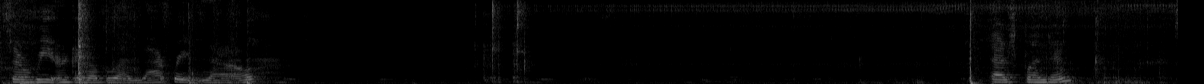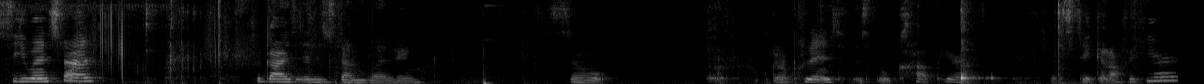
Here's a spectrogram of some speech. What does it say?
So we are gonna blend that right now. That's blending. See you when it's done. So guys, it is done blending. So I'm gonna put it into this little cup here. Let's take it off of here.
